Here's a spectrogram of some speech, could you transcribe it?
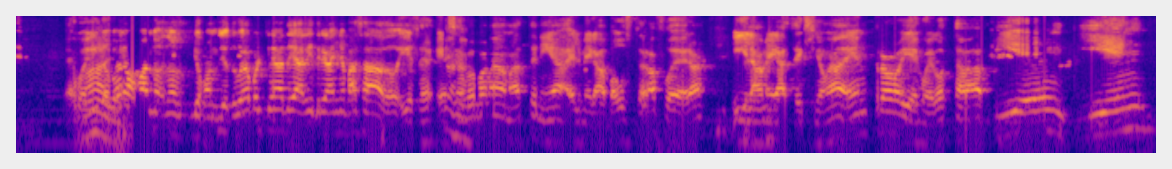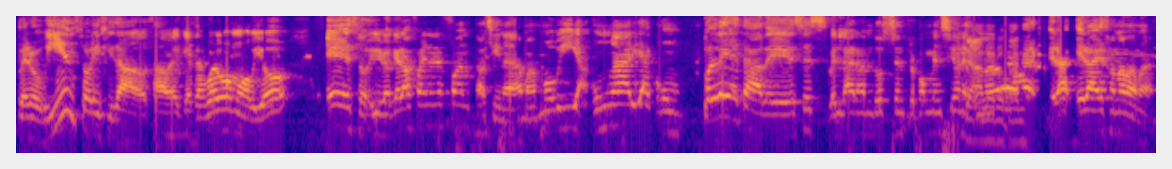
El jueguito, bueno, cuando, no, yo, cuando yo tuve la oportunidad de ir a Litri el año pasado, y ese, ese juego nada más tenía el mega poster afuera y la mega sección adentro, y el juego estaba bien, bien, pero bien solicitado, ¿sabes? Que ese juego movió eso, y lo que era Final Fantasy nada más movía un área completa de ese, ¿verdad? Eran dos centros de convenciones, Ya, era, era eso nada más.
